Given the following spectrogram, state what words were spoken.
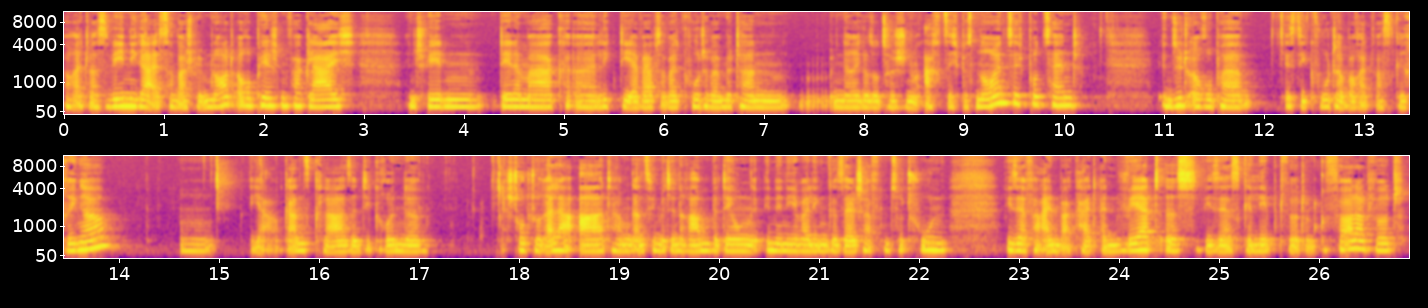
auch etwas weniger als zum Beispiel im nordeuropäischen Vergleich. In Schweden, Dänemark äh, liegt die Erwerbsarbeitsquote bei Müttern in der Regel so zwischen 80 bis 90 Prozent. In Südeuropa ist die Quote aber auch etwas geringer. Mm, ja, ganz klar sind die Gründe struktureller Art, haben ganz viel mit den Rahmenbedingungen in den jeweiligen Gesellschaften zu tun, wie sehr Vereinbarkeit ein Wert ist, wie sehr es gelebt wird und gefördert wird.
